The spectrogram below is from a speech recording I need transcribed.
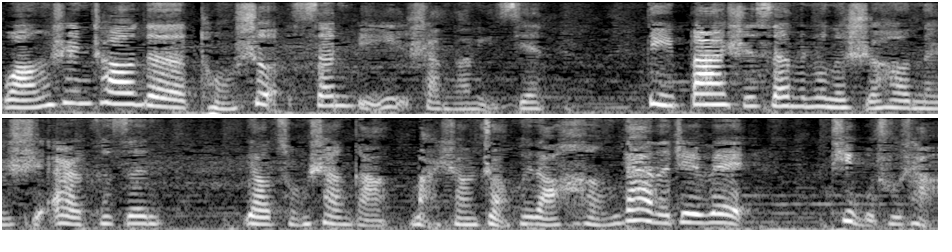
王申超的捅射，三比一上港领先。第八十三分钟的时候呢，是埃尔克森要从上港马上转会到恒大的这位替补出场。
